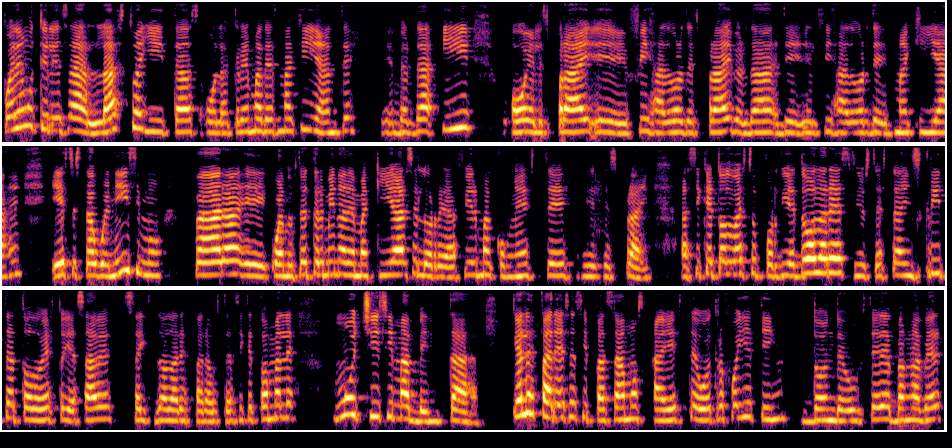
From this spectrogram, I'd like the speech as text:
pueden utilizar las toallitas o la crema desmaquillante eh, ¿verdad? Y o el spray eh, fijador de spray, ¿verdad? el fijador de maquillaje. Este está buenísimo para eh, cuando usted termina de maquillarse, lo reafirma con este spray. Así que todo esto por 10 dólares. Si usted está inscrita, todo esto ya sabe, 6 dólares para usted. Así que tómale muchísimas ventajas. ¿Qué les parece si pasamos a este otro folletín donde ustedes van a ver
